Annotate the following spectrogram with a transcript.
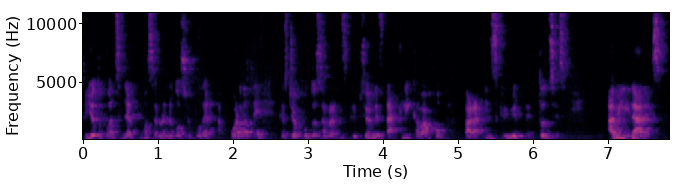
Y yo te puedo enseñar cómo hacerlo en negocio poder. Acuérdate que estoy a punto de cerrar inscripciones, da clic abajo para inscribirte. Entonces, habilidades,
